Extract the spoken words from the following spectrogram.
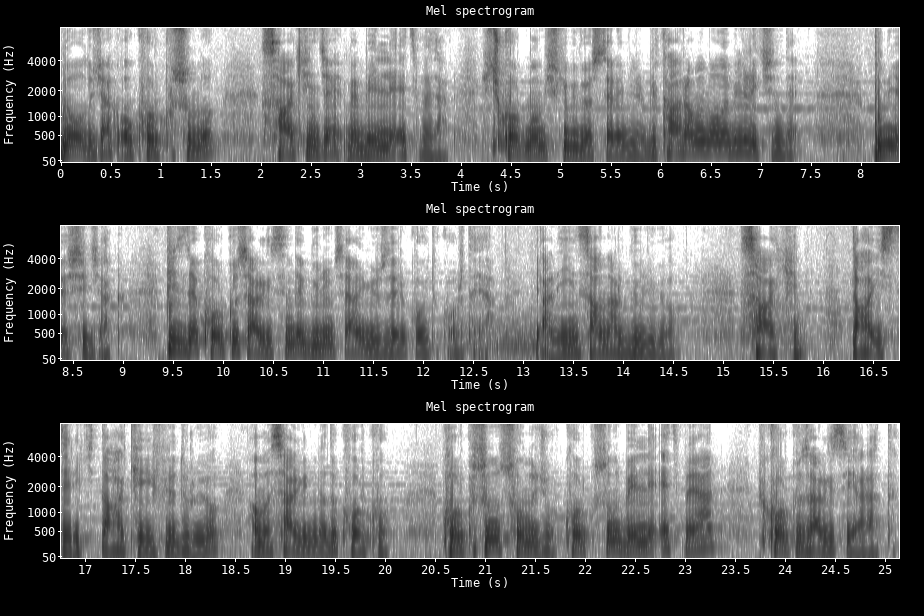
Ne olacak? O korkusunu sakince ve belli etmeden hiç korkmamış gibi gösterebilir. Bir kahraman olabilir içinde. Bunu yaşayacak. Biz de korku sergisinde gülümseyen yüzleri koyduk ortaya. Yani insanlar gülüyor. Sakin, daha isterik, daha keyifli duruyor ama serginin adı korku. Korkusunun sonucu, korkusunu belli etmeyen bir korku sergisi yarattık.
